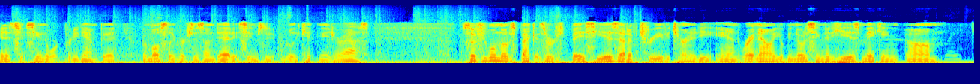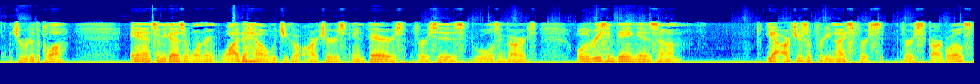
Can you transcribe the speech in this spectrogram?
and it seemed to work pretty damn good. But mostly versus Undead, it seems to really kick major ass. So if you will notice back at Zerter's base, he is out of Tree of Eternity, and right now you'll be noticing that he is making um, Druid of the Claw. And some of you guys are wondering, why the hell would you go archers and bears versus ghouls and guards? Well, the reason being is, um, yeah, archers are pretty nice versus, versus gargoyles,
